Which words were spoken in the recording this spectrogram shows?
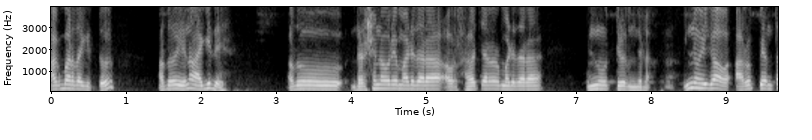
ಆಗಬಾರ್ದಾಗಿತ್ತು. ಅದು ಏನೋ ಆಗಿದೆ. ಅದು ದರ್ಶನ್ ಅವರೇ ಮಾಡಿದಾರ ಅವ್ರ ಸಹಚರರು ಮಾಡಿದಾರ ಇನ್ನೂ ತಿಳಿದಿಲ್ಲ ಇನ್ನೂ ಈಗ ಆರೋಪಿ ಅಂತ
